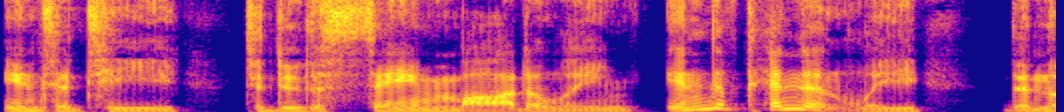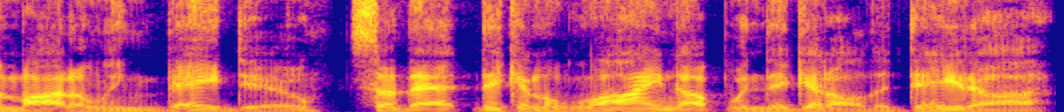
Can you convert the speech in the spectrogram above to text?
entity to do the same modeling independently than the modeling they do so that they can line up when they get all the data.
